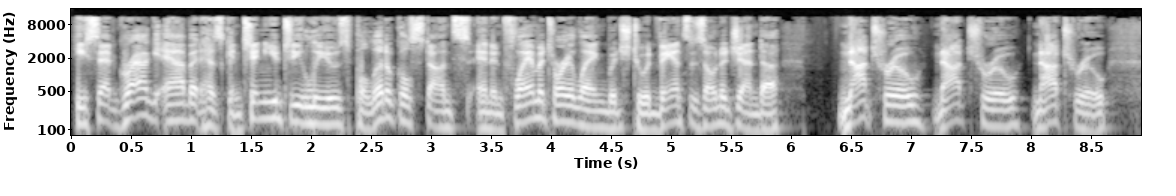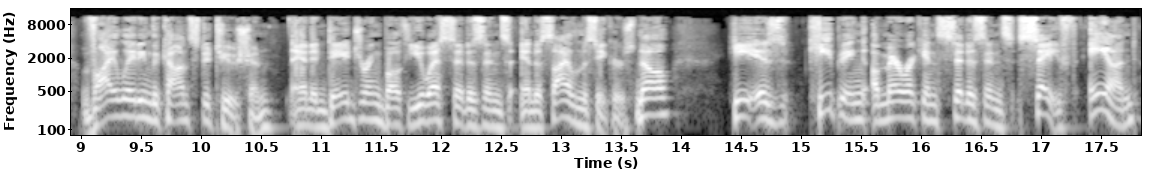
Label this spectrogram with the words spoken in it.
he said Greg Abbott has continued to use political stunts and inflammatory language to advance his own agenda. Not true, not true, not true. Violating the Constitution and endangering both U.S. citizens and asylum seekers. No, he is keeping American citizens safe and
